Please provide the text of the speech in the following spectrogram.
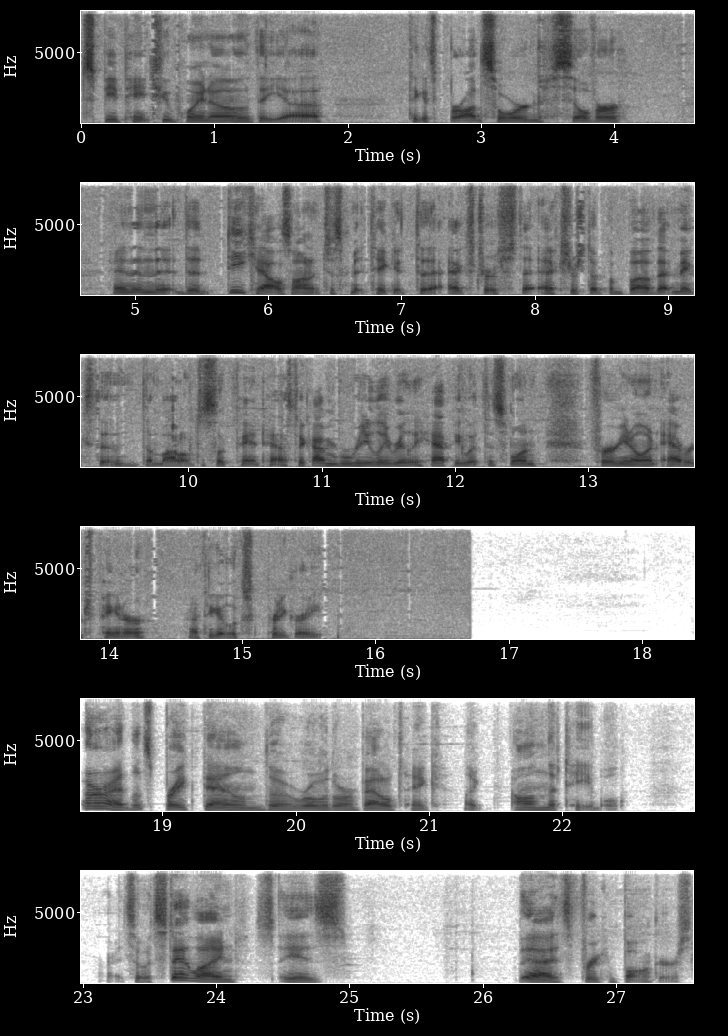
Speed Paint 2.0, the uh, I think it's Broadsword Silver and then the, the decals on it just take it to the extra st extra step above. That makes the, the model just look fantastic. I'm really really happy with this one for you know an average painter. I think it looks pretty great. All right let's break down the Rogal Dorn battle tank like on the table. All right so its stat line is yeah it's freaking bonkers.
